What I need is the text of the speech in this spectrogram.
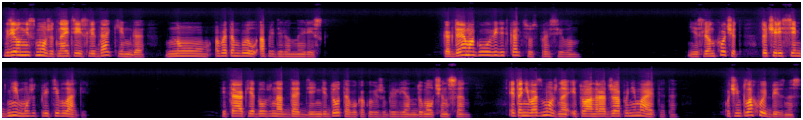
где он не сможет найти и следа Кинга, ну, в этом был определенный риск. «Когда я могу увидеть кольцо?» — спросил он. «Если он хочет, то через семь дней может прийти в лагерь». «Итак, я должен отдать деньги до того, как увижу бриллиант», — думал Чен Сен. «Это невозможно, и Туан Раджа понимает это. Очень плохой бизнес.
